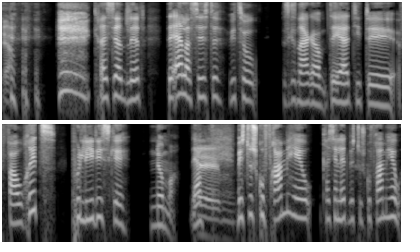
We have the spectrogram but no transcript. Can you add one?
ja. Christian Let, det aller sidste, vi to skal snakke om, det er dit øh, favorit politiske nummer. Ja. Øhm, Hvis du skulle fremhæve, Christian Let, hvis du skulle fremhæve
